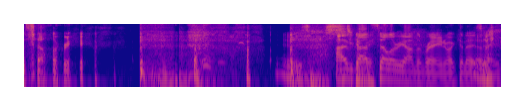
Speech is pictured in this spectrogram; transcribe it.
Salary. I've got celery on the brain. What can I say?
